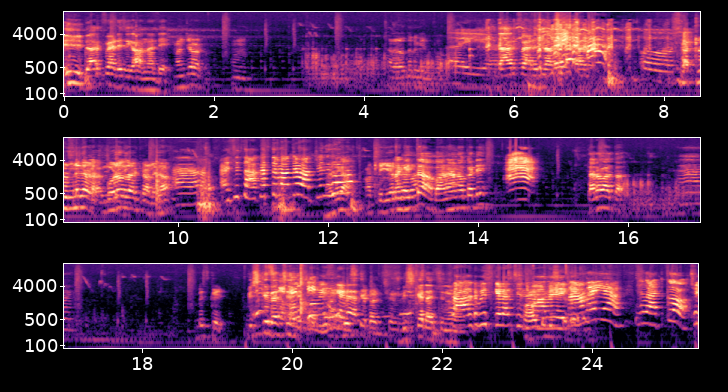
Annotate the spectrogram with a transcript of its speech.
ఏయ్ డార్క్ ఫ్యాంటసీ కావాలంటే. మంచిగా డార్క్ ఫ్యాంటసీ అయితే తాకత్తే మాత్రం వచ్చింది అట్లా బనానా ఒకటి. తర్వాత. బిస్కెట్. బిస్కెట్ వచ్చింది. బిస్కెట్ వచ్చింది. బిస్కెట్ వచ్చింది. సాల్ట్ బిస్కెట్ వచ్చింది మామయ్య. ఇది పట్టుకో. చీ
